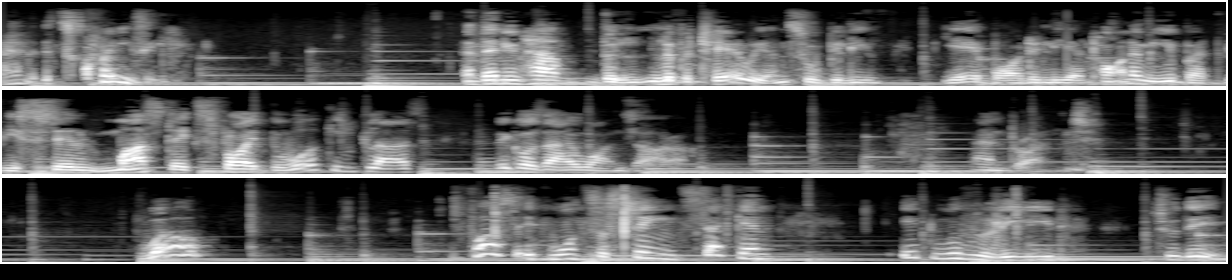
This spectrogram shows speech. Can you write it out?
And it's crazy. And then you have the libertarians who believe, yeah, bodily autonomy, but we still must exploit the working class because I want Zara and brunch. Well, first, it won't sustain. Second, it will lead to the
